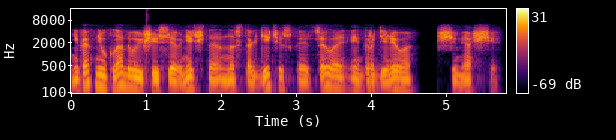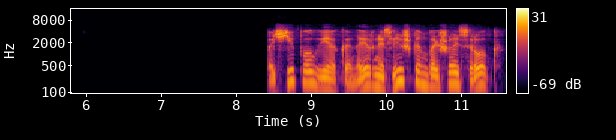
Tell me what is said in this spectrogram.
никак не укладывающиеся в нечто ностальгическое, целое и горделиво щемящее. Почти полвека, наверное, слишком большой срок,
